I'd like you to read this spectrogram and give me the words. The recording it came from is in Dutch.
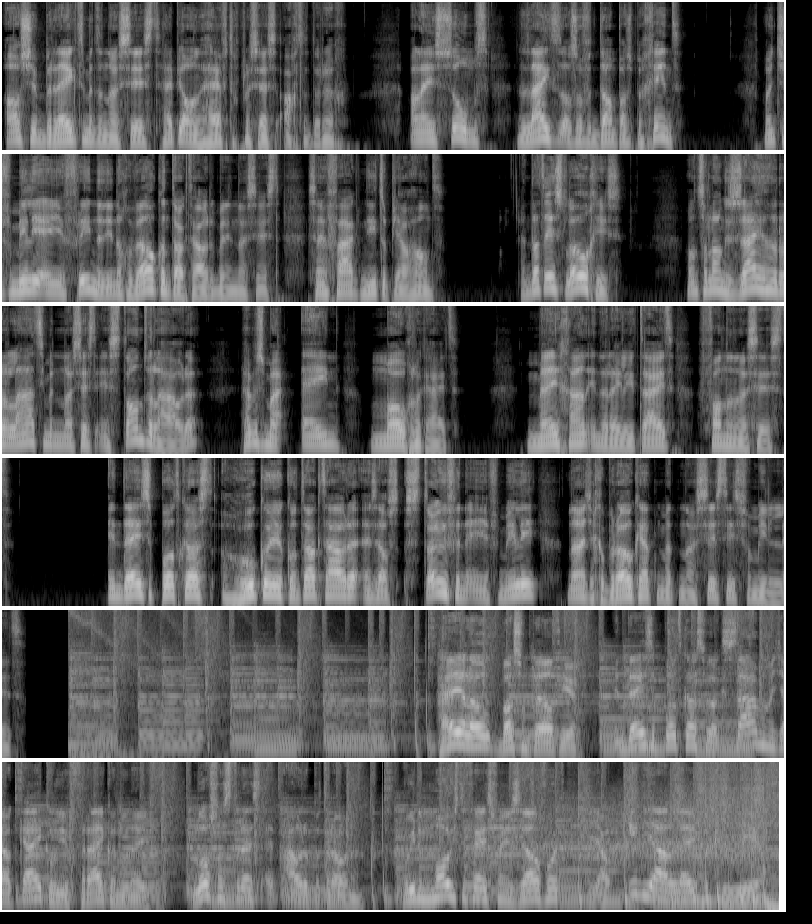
Als je breekt met een narcist, heb je al een heftig proces achter de rug. Alleen soms lijkt het alsof het dan pas begint. Want je familie en je vrienden die nog wel contact houden met een narcist, zijn vaak niet op jouw hand. En dat is logisch. Want zolang zij hun relatie met een narcist in stand willen houden, hebben ze maar één mogelijkheid: meegaan in de realiteit van de narcist. In deze podcast hoe kun je contact houden en zelfs steun vinden in je familie nadat je gebroken hebt met een narcistisch familielid. Hey hallo, Bas van Pelt hier. In deze podcast wil ik samen met jou kijken hoe je vrij kunt leven. Los van stress en oude patronen. Hoe je de mooiste versie van jezelf wordt en jouw ideale leven creëert.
